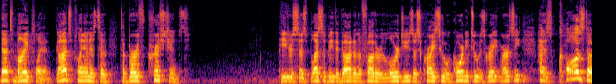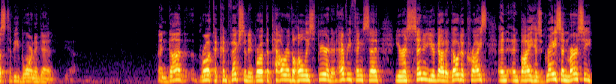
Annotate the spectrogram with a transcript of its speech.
That's my plan. God's plan is to, to birth Christians. Peter says, Blessed be the God and the Father of the Lord Jesus Christ, who according to his great mercy has caused us to be born again. And God brought the conviction and brought the power of the Holy Spirit, and everything said, You're a sinner, you got to go to Christ. And, and by His grace and mercy,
